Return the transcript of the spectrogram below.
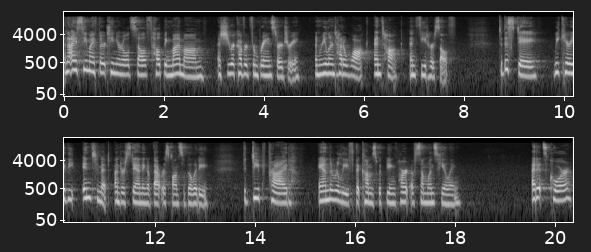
And I see my 13 year old self helping my mom as she recovered from brain surgery and relearned how to walk and talk and feed herself. To this day, we carry the intimate understanding of that responsibility, the deep pride, and the relief that comes with being part of someone's healing. At its core,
